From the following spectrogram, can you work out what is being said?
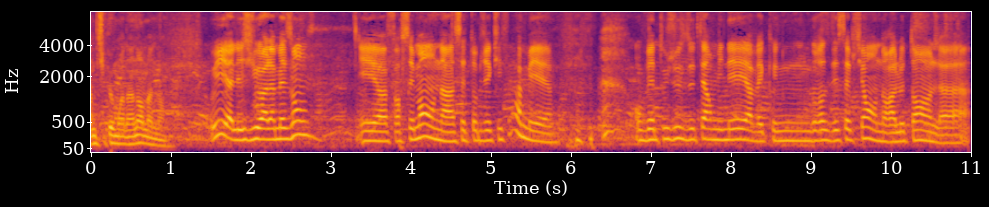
un petit peu moins d'un an maintenant. Oui, il y a les JO à la maison. Et euh, forcément, on a cet objectif-là, mais on vient tout juste de terminer avec une grosse déception. On aura le temps. la-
